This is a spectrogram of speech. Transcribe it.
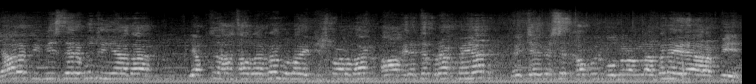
Ya Rabbi bizleri bu dünyada yaptığı hatalardan dolayı pişman olan, ahirete bırakmayan ve tevbesi kabul olunanlardan eyle ya Rabbi.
